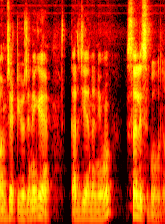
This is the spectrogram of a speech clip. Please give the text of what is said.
ಪಂಪ್ಸೆಟ್ ಯೋಜನೆಗೆ ಅರ್ಜಿಯನ್ನು ನೀವು ಸಲ್ಲಿಸಬಹುದು.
